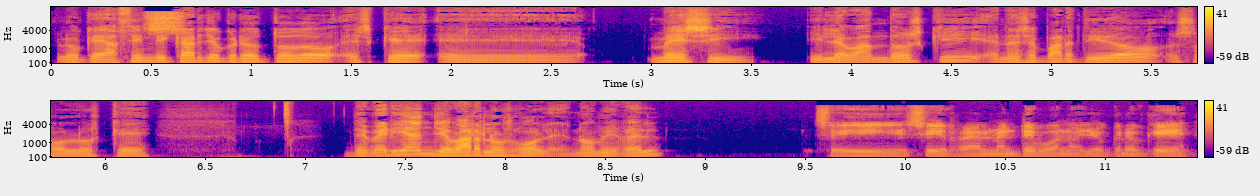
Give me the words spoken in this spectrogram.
Lo que hace indicar, yo creo, todo es que eh, Messi y Lewandowski en ese partido son los que deberían llevar los goles, ¿no, Miguel? Sí, sí, realmente, bueno, yo creo que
